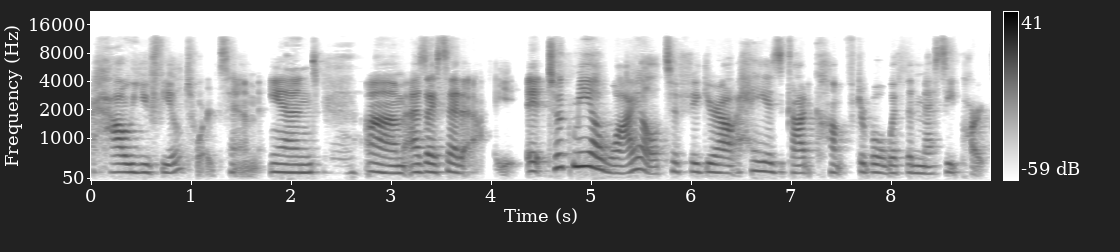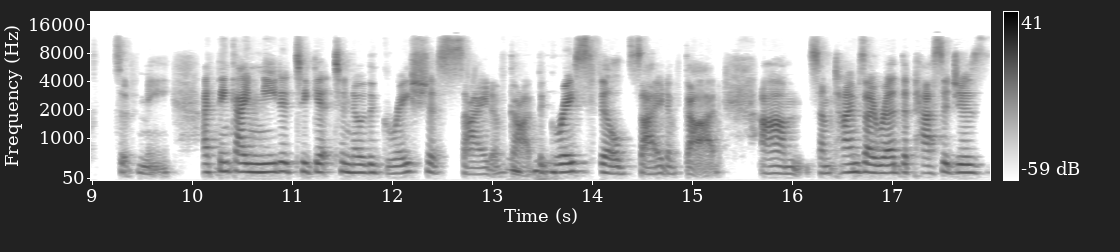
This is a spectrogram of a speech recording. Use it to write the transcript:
how you feel towards him. And mm-hmm. um, as I said, it took me a while to figure out hey, is God comfortable with the messy parts of me. I think I needed to get to know the gracious side of God, mm-hmm. the grace filled side of God. Um, sometimes I read the passages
